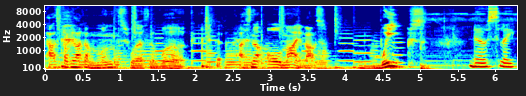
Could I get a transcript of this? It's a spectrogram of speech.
that's probably like a month's worth of work. That's not all night. That's weeks. No sleep.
